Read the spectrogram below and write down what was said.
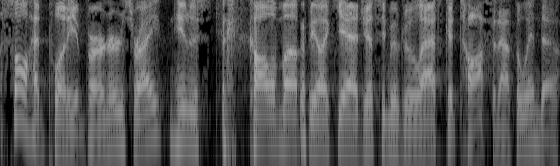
Saul had plenty of burners, right? He'd just call him up, be like, "Yeah, Jesse moved to Alaska. Toss it out the window."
